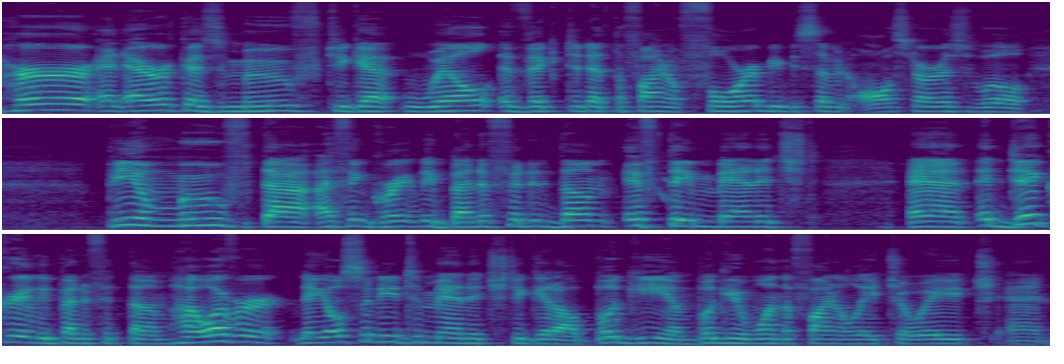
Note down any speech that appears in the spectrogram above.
her and Erika's move to get Will evicted at the final four BB7 All Stars will be a move that I think greatly benefited them if they managed, and it did greatly benefit them. However, they also need to manage to get out Boogie, and Boogie won the final HOH, and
